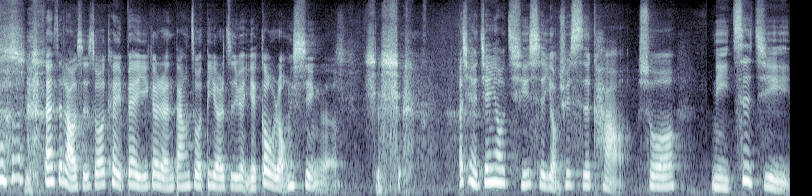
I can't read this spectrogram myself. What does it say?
但是老实说，可以被一个人当做第二志愿，也够荣幸了。谢谢。而且兼佑其实有去思考说，你自己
